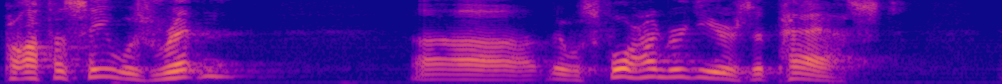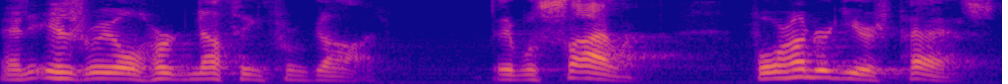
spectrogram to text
prophecy was written, uh, there was 400 years that passed, and Israel heard nothing from God. It was silent. 400 years passed.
